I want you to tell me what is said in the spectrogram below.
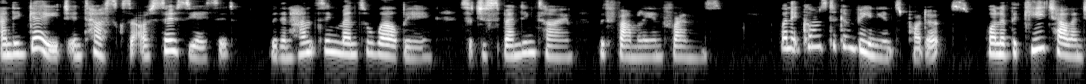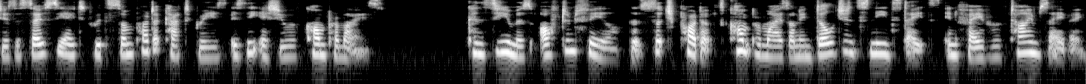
and engage in tasks that are associated with enhancing mental well-being, such as spending time with family and friends. When it comes to convenience products, one of the key challenges associated with some product categories is the issue of compromise. Consumers often feel that such products compromise on indulgence need states in favor of time saving.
